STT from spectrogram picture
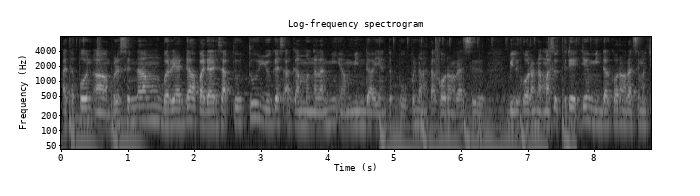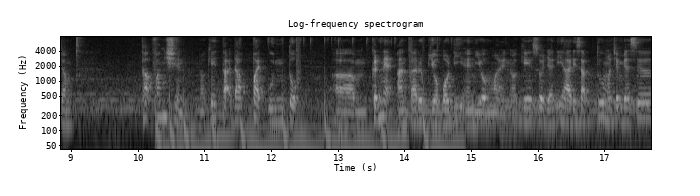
ataupun uh, bersenam beriadah pada hari Sabtu tu you guys akan mengalami yang uh, minda yang tepu. Pernah tak korang rasa bila korang nak masuk trade je minda korang rasa macam tak function okay, tak dapat untuk um, connect antara your body and your mind okay so jadi hari Sabtu macam biasa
